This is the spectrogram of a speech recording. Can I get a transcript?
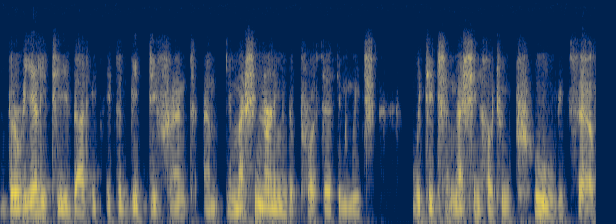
the reality is that it, it's a bit different. Um, machine learning is the process in which we teach a machine how to improve itself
